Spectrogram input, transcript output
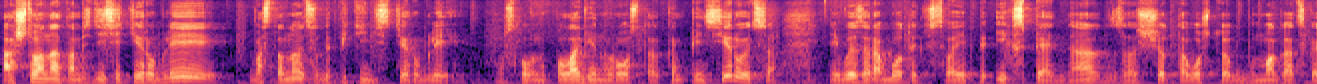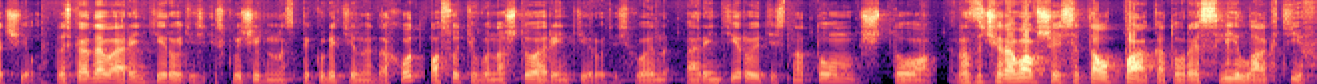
а что она там с 10 рублей восстановится до 50 рублей условно половину роста компенсируется, и вы заработаете свои x5 да, за счет того, что бумага отскочила. То есть, когда вы ориентируетесь исключительно на спекулятивный доход, по сути, вы на что ориентируетесь? Вы ориентируетесь на том, что разочаровавшаяся толпа, которая слила актив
